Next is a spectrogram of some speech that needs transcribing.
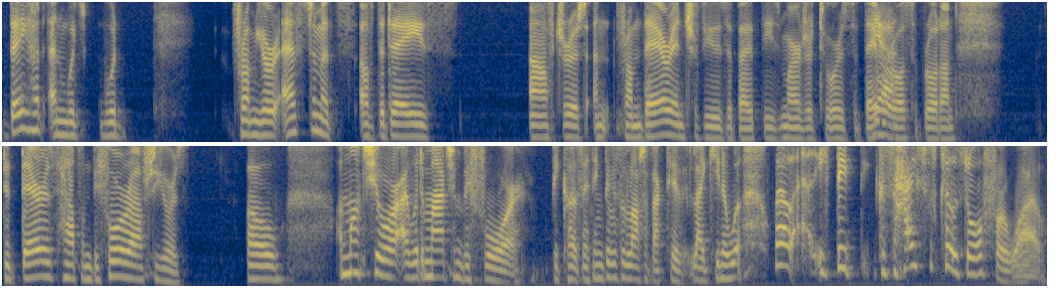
They had, and would, would, from your estimates of the days after it and from their interviews about these murder tours that they Yeah. were also brought on, did theirs happen before or after yours? Oh, I'm not sure. I would imagine before because I think there was a lot of activity. Like you know, well, because the house was closed off for a while.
